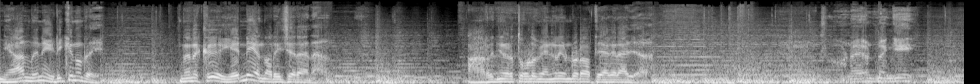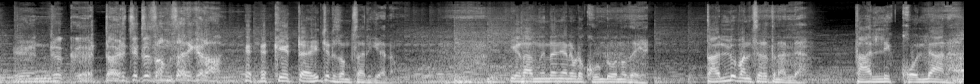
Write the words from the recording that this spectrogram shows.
ഞാൻ നിന്നെ ഇടിക്കുന്നതേ. നിനക്ക് എന്നെ ഒന്ന് അറിയിച്ചു തരാനാ. അറിഞ്ഞിടത്തോളം എങ്ങനെയുണ്ടോടാ ത്യാഗരാജ? ഉണ്ടെങ്കിൽ എന്റെ കെട്ടടിച്ചിട്ട് സംസാരിക്കടാ. കെട്ടഴിച്ചിട്ട് സംസാരിക്കാനോ? ഇടാ നിന്നെ ഞാൻ ഇവിടെ കൊണ്ടുവന്നതേ. തല്ലു മത്സരത്തിനല്ല തല്ലി കൊല്ലാനാ.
